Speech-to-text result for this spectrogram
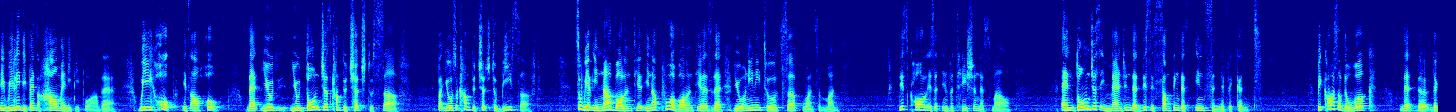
It really depends on how many people are there. We hope, it's our hope, that you, you don't just come to church to serve, but you also come to church to be served. So we have enough volunteer, enough pool of volunteers that you only need to serve once a month. This call is an invitation as well. And don't just imagine that this is something that's insignificant. Because of the work that the, the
